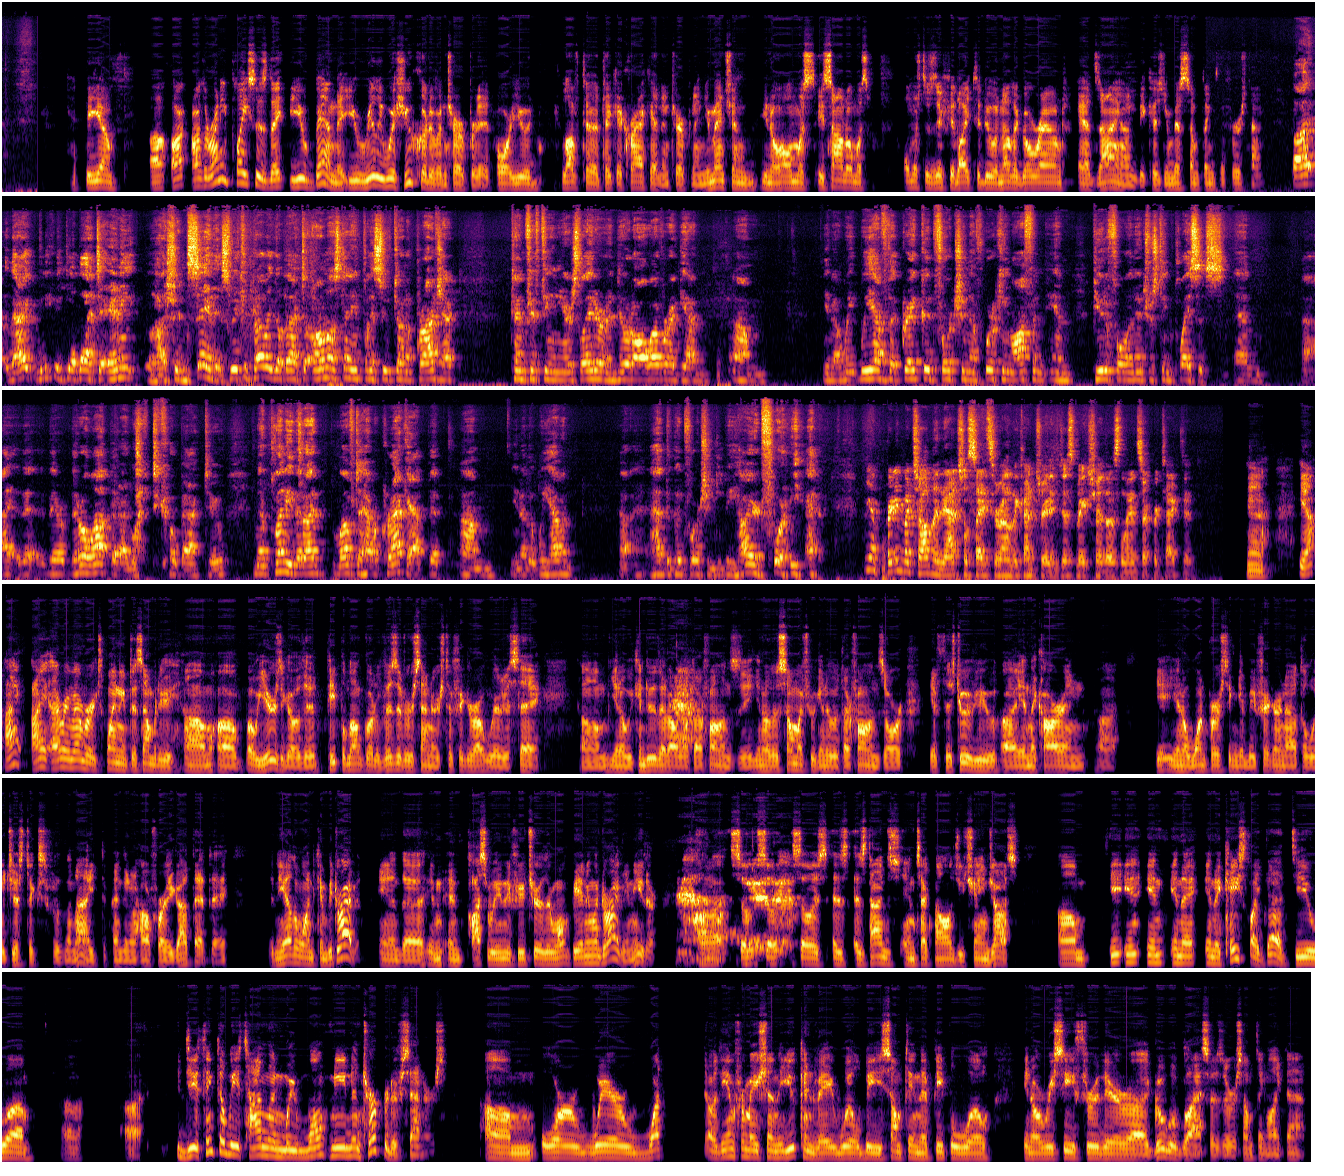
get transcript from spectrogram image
The um, uh, are, are there any places that you've been that you really wish you could have interpreted, or you'd love to take a crack at interpreting? You mentioned, you know, almost it sounded almost almost as if you'd like to do another go round at Zion because you missed some things the first time. But that, we could go back to any, well, I shouldn't say this, we could probably go back to almost any place we've done a project 10, 15 years later and do it all over again. Um, you know, we, we have the great good fortune of working often in beautiful and interesting places. And I, there, there are a lot that I'd like to go back to. And there are plenty that I'd love to have a crack at that, um, you know, that we haven't uh, had the good fortune to be hired for yet. Yeah, pretty much all the natural sites around the country, and just make sure those lands are protected. Yeah, yeah. I, I, I remember explaining to somebody um, uh, oh years ago that people don't go to visitor centers to figure out where to stay. Um, you know, we can do that all with our phones. You know, there's so much we can do with our phones. Or if there's two of you uh, in the car and uh, you, you know one person can be figuring out the logistics for the night, depending on how far you got that day, and the other one can be driving and, uh, and and possibly in the future there won't be anyone driving either. Uh, so so so as, as as times and technology change us, um, in in in a in a case like that, do you um, uh, uh, do you think there'll be a time when we won't need interpretive centers, um, or where what or the information that you convey will be something that people will you know receive through their uh, Google glasses or something like that?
